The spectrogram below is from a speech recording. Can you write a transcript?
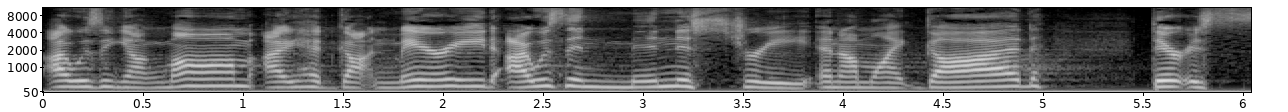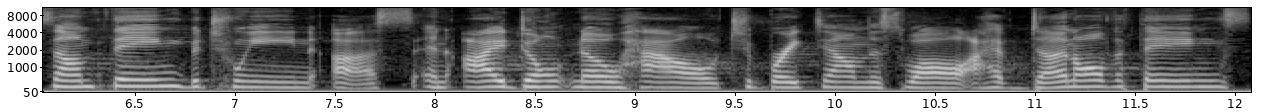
I was a young mom. I had gotten married. I was in ministry, and I'm like, God, there is something between us, and I don't know how to break down this wall. I have done all the things.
